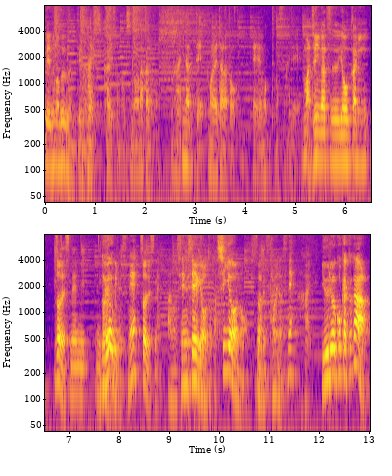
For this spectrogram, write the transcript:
ウェブの部分っていうのをはい。しっかりそのうちの中でもはい。担ってもらえたらとえー思ってますので、まあ、12月8日にそうですね。土回曜日ですね。そうですね。あの先生業とか私業の人そうですためのですね。はい。有料顧客が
